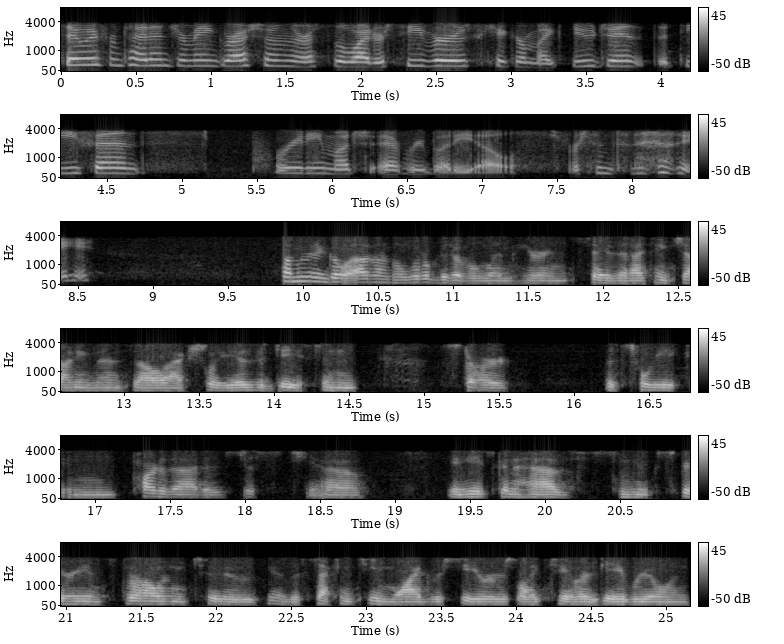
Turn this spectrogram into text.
Stay away from tight end Jermaine Gresham, the rest of the wide receivers, kicker Mike Nugent, the defense, pretty much everybody else for Cincinnati. I'm going to go out on a little bit of a limb here and say that I think Johnny Manziel actually is a decent start this week, and part of that is just you know, you know he's going to have some experience throwing to you know the second team wide receivers like Taylor Gabriel and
